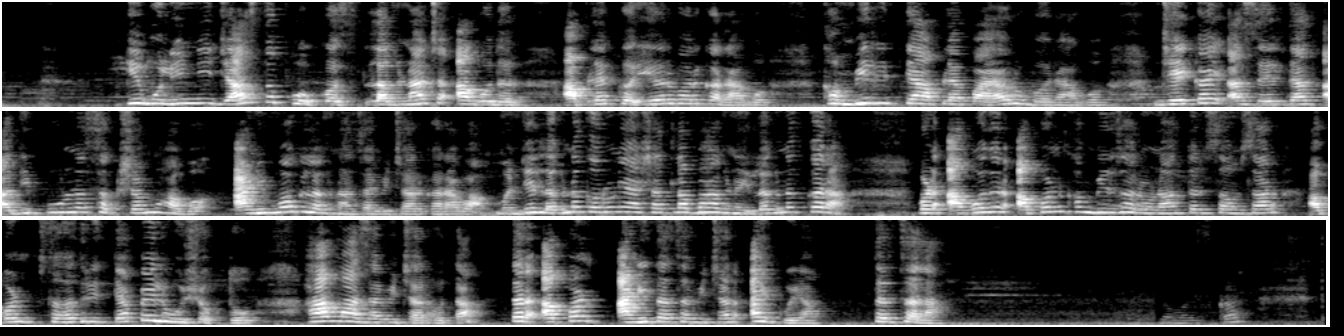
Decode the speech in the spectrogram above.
की मुलींनी जास्त फोकस लग्नाच्या अगोदर आपल्या करिअरवर करावं खंबीररित्या आपल्या पायावर उभं राहावं जे काही असेल त्यात आधी पूर्ण सक्षम व्हावं आणि मग लग्नाचा विचार करावा. म्हणजे लग्न करून अशातला भाग नाही लग्न करा. पण अगोदर आपण खंबीर झालो ना तर संसार आपण सहजरित्या पेलवू शकतो. हा माझा विचार होता. तर आपण आणि त्याचा विचार ऐकूया. तर चला.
